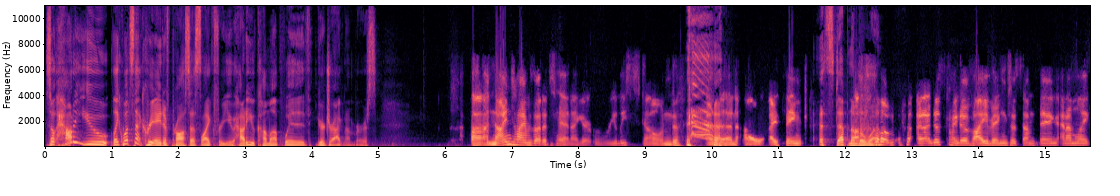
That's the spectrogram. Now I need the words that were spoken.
So how do you like what's that creative process like for you? How do you come up with your drag numbers? Uh, nine times out of ten, I get really stoned, and then I, I think Step number one. um, and I'm just kind of vibing to something, and I'm like,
